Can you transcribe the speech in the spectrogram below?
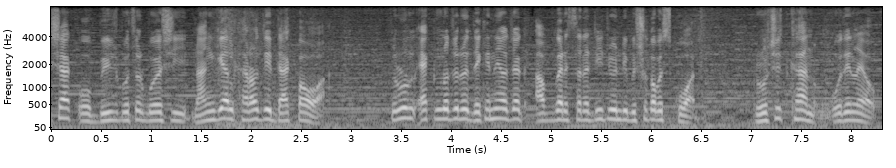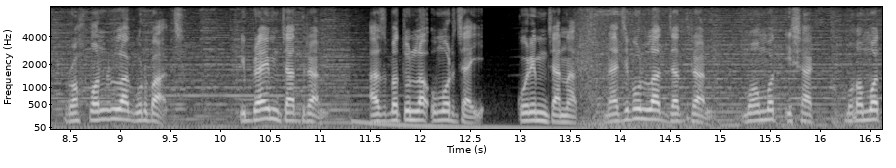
ইশাক ও বিশ বছর বয়সী নাঙ্গিয়াল খারতির ডাক পাওয়া। তরুণ এক নজরে দেখে নেওয়া যাক আফগানিস্তানের টি টোয়েন্টি বিশ্বকাপের স্কোয়াড। রশিদ খান, অধিনায়ক রহমানুল্লাহ গুরবাজ, ইব্রাহিম জাদরান, আজমাতুল্লাহ উমর জাই, করিম জানাত নাজিবুল্লাহ জাদরান, মোহাম্মদ ইশাক, মোহাম্মদ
